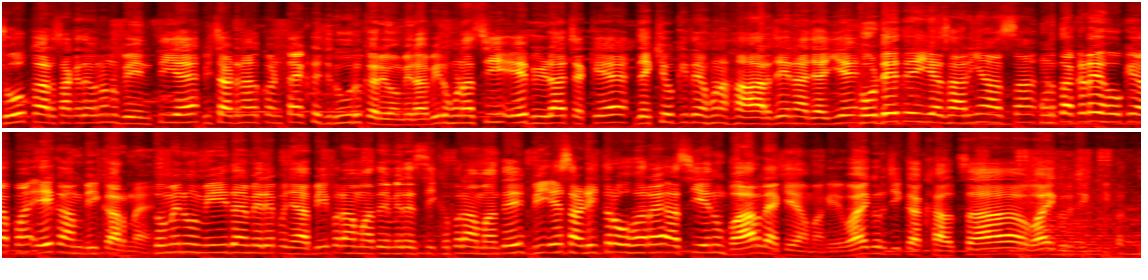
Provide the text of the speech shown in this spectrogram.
ਜੋ ਕਰ ਸਕਦੇ ਉਹਨਾਂ ਨੂੰ ਬੇਨਤੀ ਹੈ ਵੀ ਸਾਡੇ ਨਾਲ ਕੰਟੈਕਟ ਜ਼ਰੂਰ ਕਰਿਓ ਮੇਰਾ ਵੀਰ। ਹੁਣ ਅਸੀਂ ਇਹ ਬੀੜਾ ਚੱਕਿਆ ਦੇਖਿਓ ਕਿਤੇ ਹੁਣ ਹਾਰ ਜੇ ਨਾ ਜਾਈਏ। ਤੁਹਾਡੇ ਤੇ ਹੀ ਆ ਸਾਰੀਆਂ ਆਸਾਂ, ਹੁਣ ਤਕੜੇ ਹੋ ਕੇ ਆਪਾਂ ਇਹ ਕੰਮ ਵੀ ਕਰਨਾ ਹੈ ਤੋਂ ਮੈਨੂੰ ਉਮੀਦ ਹੈ ਮੇਰੇ ਪੰਜਾਬੀ ਭਰਾਵਾਂ ਤੇ ਮੇਰੇ ਸਿੱਖ ਭਰਾਵਾਂ ਤੇ ਵੀ ਇਹ ਸਾਡੀ ਧਰੋਹਰ ਹੈ ਅਸੀਂ ਇਹਨੂੰ ਬਾਹਰ ਲੈ ਕੇ ਆਵਾਂਗੇ। ਵਾਹਿਗੁਰੂ ਜੀ ਕਾ ਖਾਲਸਾ, ਵਾਹਿਗੁਰੂ ਜੀ ਕੀ ਫਤਿਹ।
